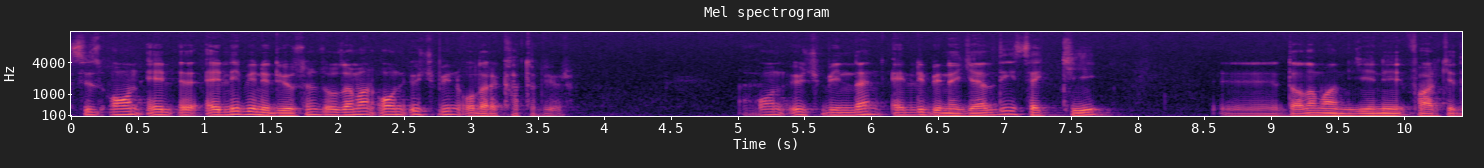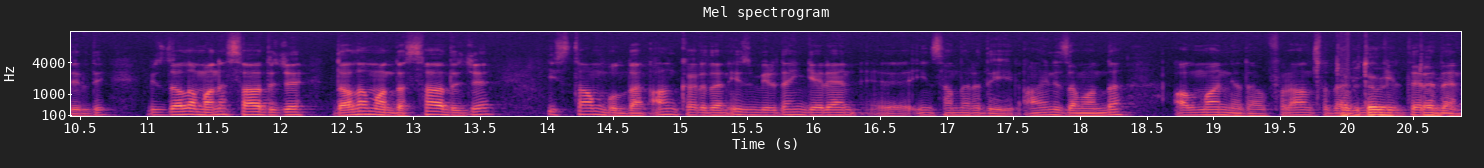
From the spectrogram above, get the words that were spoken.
siz 10 el- 50 bini diyorsunuz. O zaman 13 bin olarak hatırlıyorum. 13 binden 50 bine geldiysek ki e, Dalaman yeni fark edildi. Biz Dalaman'ı sadece Dalaman'da sadece İstanbul'dan, Ankara'dan, İzmir'den gelen e, insanlara değil. Aynı zamanda Almanya'dan, Fransa'dan, Tabii, tabii, İngiltere'den,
